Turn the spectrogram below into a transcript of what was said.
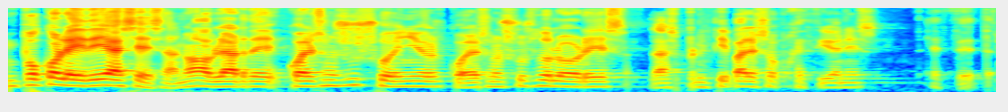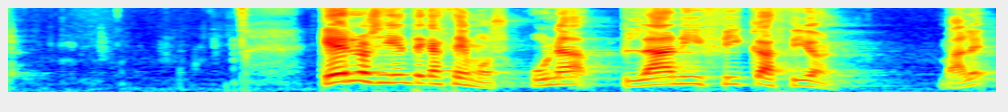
un poco la idea es esa, ¿no? Hablar de cuáles son sus sueños, cuáles son sus dolores, las principales objeciones, etc. ¿Qué es lo siguiente que hacemos? Una planificación, ¿vale?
